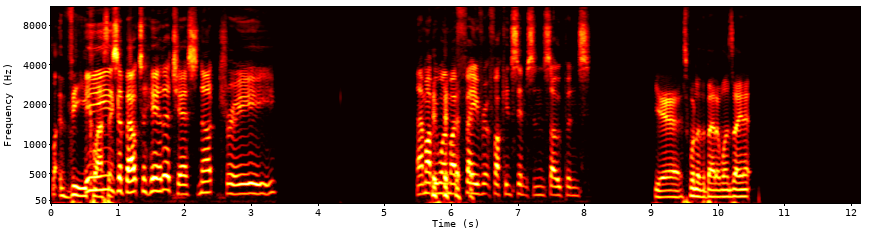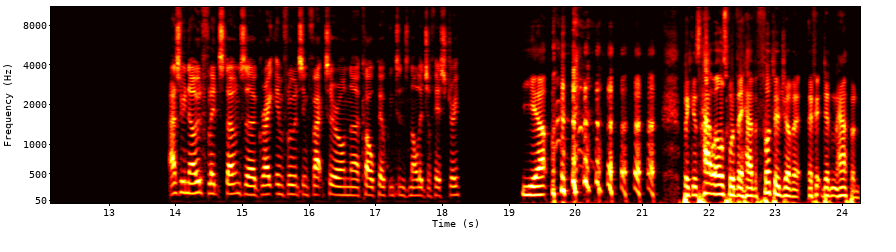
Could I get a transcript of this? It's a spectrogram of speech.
like the classic. He's about to hit a chestnut tree. That might be one of my favourite fucking Simpsons opens. Yeah, it's one of the better ones, ain't it? As we know, the Flintstones are a great influencing factor on uh, Karl Pilkington's knowledge of history. Yep. because how else would they have footage of it if it didn't happen?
